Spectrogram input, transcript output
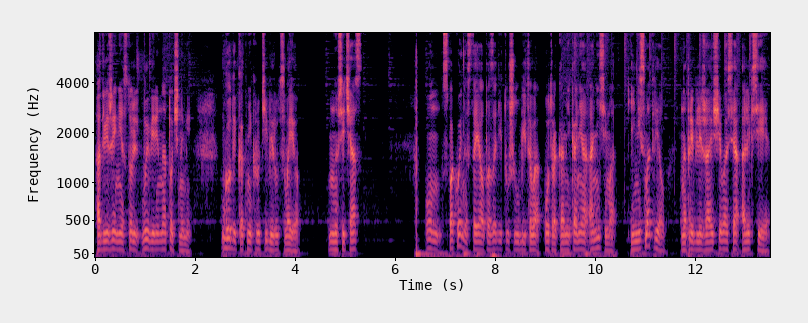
а движения столь выверенно точными. Годы, как ни крути, берут свое. Но сейчас... Он спокойно стоял позади туши убитого отроками коня Анисима и не смотрел на приближающегося Алексея.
